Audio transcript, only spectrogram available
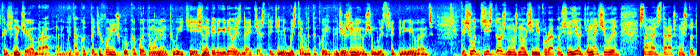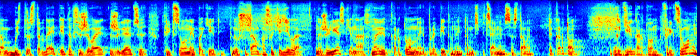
качнуть ее обратно. И так вот потихонечку в какой-то момент выйти. Если она перегрелась, дайте остыть. Они быстро в такой режиме очень быстро перегреваются. То есть вот здесь тоже нужно очень аккуратно все сделать. Иначе вы самое страшное, что там быстро страдает, это сжигают, сжигаются фрикционные пакеты. Потому что там, по сути дела, на железке на основе картонные, пропитанные там специальными составами. Это картон. Где картон? Фрикционный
